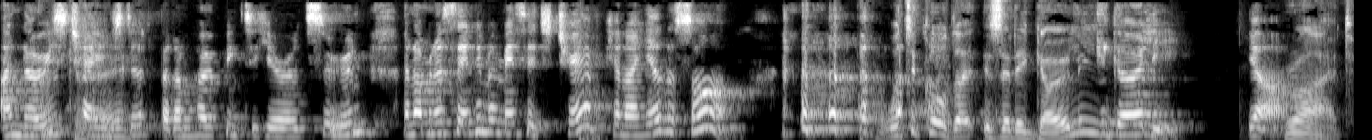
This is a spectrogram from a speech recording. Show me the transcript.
I know he's changed it, but I'm hoping to hear it soon. And I'm going to send him a message. Trev, can I hear the song? What's it called? Uh, Is it Egoli? Igoli. Yeah. Right.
